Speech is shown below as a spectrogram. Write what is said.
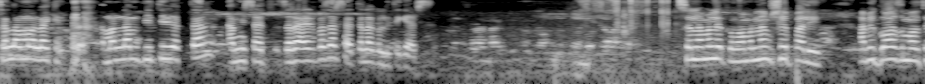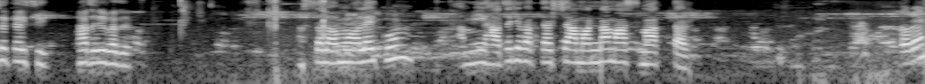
সালাম আলাইকুম। আমার নাম বিতি আক্তার আমি রায়ের সাইতালাগুলি থেকে আসছি। সালাম আলাইকুম আমার নাম শেফ শেফালি আমি গজমল থেকে আইছি হাজারিবাগে আসসালামু আলাইকুম। আমি হাজারিবাগ আসছি আমার নাম আসমা আক্তার। ধরেন?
